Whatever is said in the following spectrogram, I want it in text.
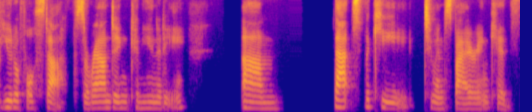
beautiful stuff surrounding community. Um, that's the key to inspiring kids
